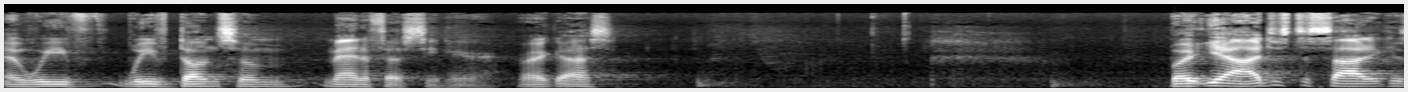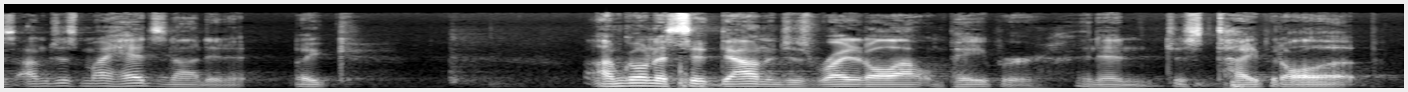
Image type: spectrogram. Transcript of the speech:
And we've we've done some manifesting here, right, guys? But yeah, I just decided because I'm just my head's not in it. Like I'm going to sit down and just write it all out on paper and then just type it all up.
